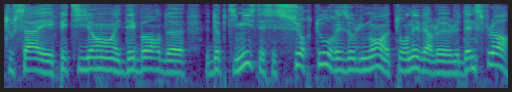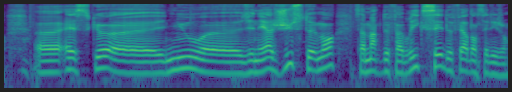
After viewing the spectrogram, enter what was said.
tout ça est pétillant et déborde d'optimisme et c'est surtout résolument tourné vers le, le dance floor. Est-ce que New Genea justement sa marque de fabrique c'est de faire danser les gens?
